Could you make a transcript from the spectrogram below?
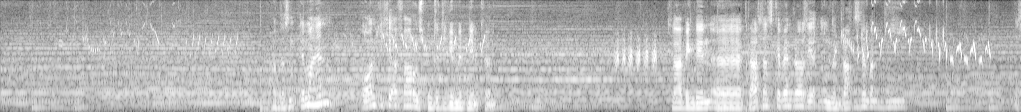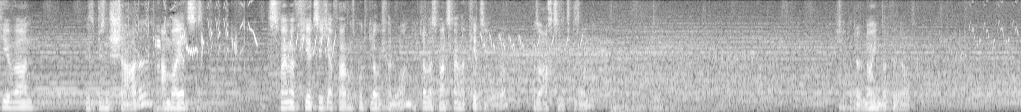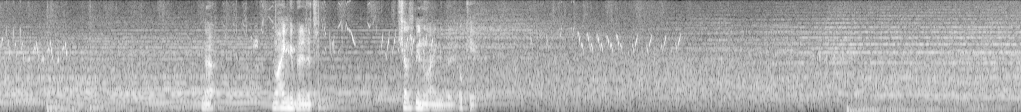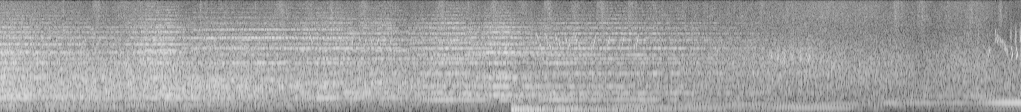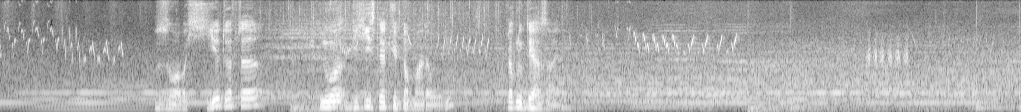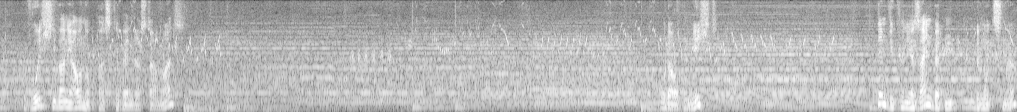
Aber das sind immerhin ordentliche Erfahrungspunkte, die wir mitnehmen können. Klar, wegen den äh, Grasland-Scavengers und den Drachensnippern, die hier waren. Das ist ein bisschen schade. Haben wir jetzt zweimal 40 Erfahrungspunkte, glaube ich, verloren. Ich glaube, es waren zweimal 40, oder? Also 80 insgesamt. Ich habe, glaube ich, noch irgendwas gehört. Na, nur eingebildet. Ich habe es mir nur eingebildet. Okay. Dürfte nur, wie hieß der Typ nochmal da oben? Ich glaube nur der sein. Obwohl, hier waren ja auch noch Scavengers damals. Oder auch nicht. Stimmt, wir können ja sein Bett benutzen, ne?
